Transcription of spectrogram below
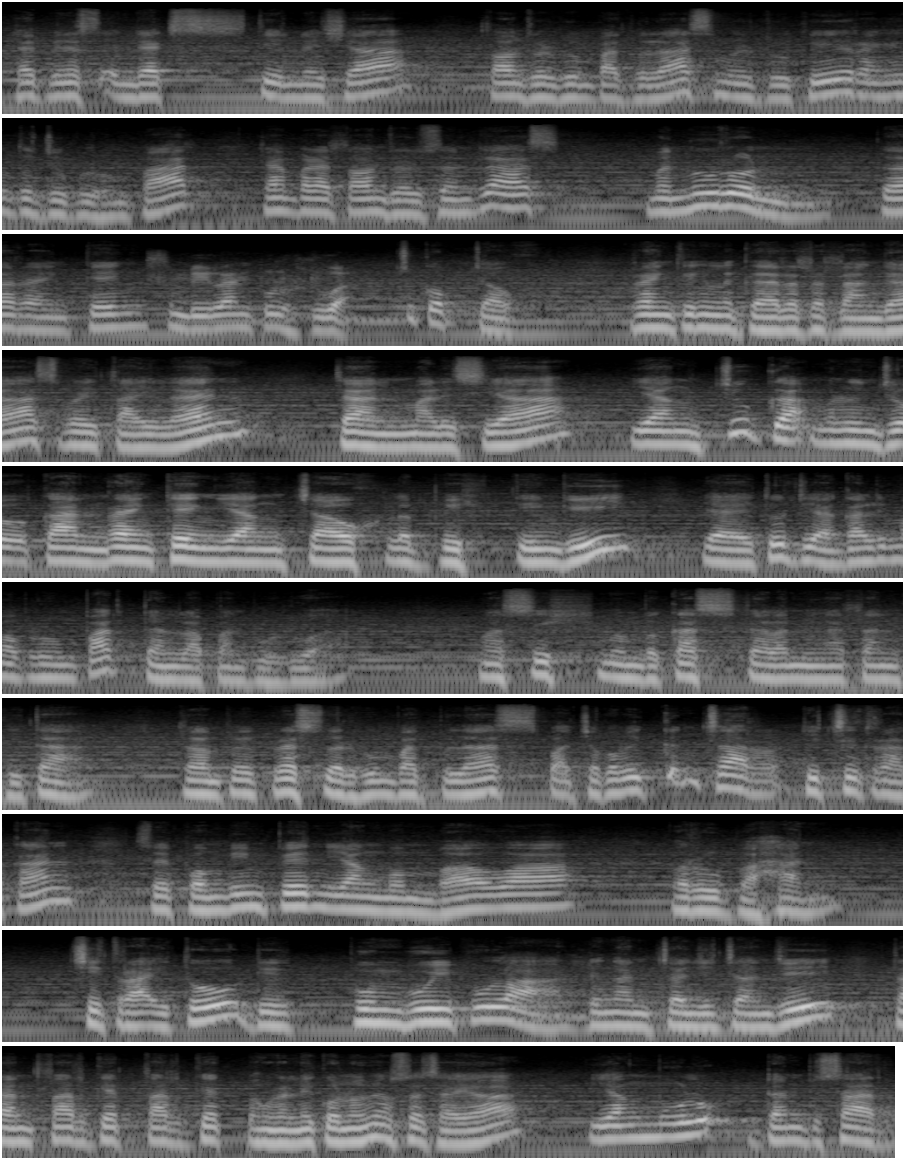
Happiness index di Indonesia tahun 2014 menduduki ranking 74 dan pada tahun 2019 menurun ke ranking 92. Cukup jauh. Ranking negara tetangga seperti Thailand dan Malaysia yang juga menunjukkan ranking yang jauh lebih tinggi yaitu di angka 54 dan 82. Masih membekas dalam ingatan kita. Dalam Pilpres 2014, Pak Jokowi gencar dicitrakan sebagai pemimpin yang membawa perubahan citra itu dibumbui pula dengan janji-janji dan target-target pembangunan ekonomi maksud saya yang muluk dan besar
